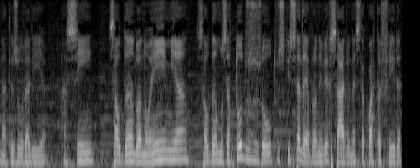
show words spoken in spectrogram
na tesouraria. Assim, saudando a Noêmia, saudamos a todos os outros que celebram aniversário nesta quarta-feira,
